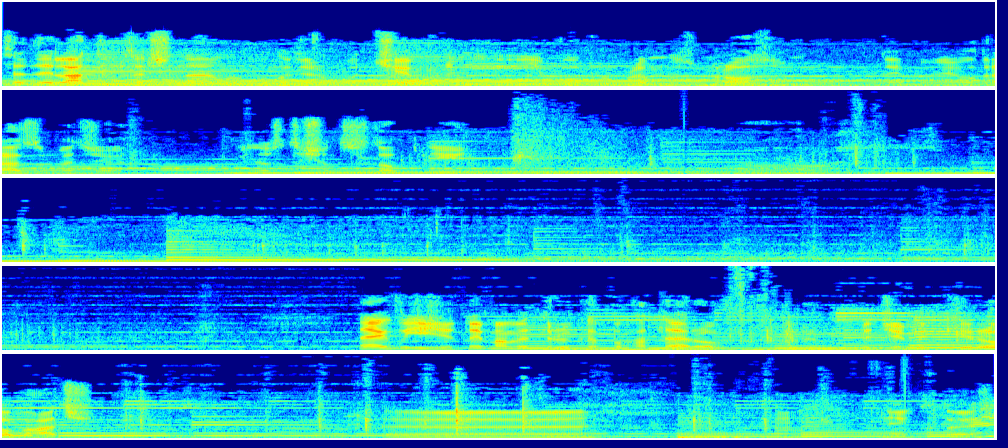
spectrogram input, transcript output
Wtedy latem zaczynałem, albo chociaż było ciepło i nie było problemu z mrozem. Tutaj pewnie od razu będzie minus 1000 stopni. Tak jak widzicie, tutaj mamy trójkę bohaterów, którymi będziemy kierować. Eee... Hmm, nie wiem kto to jest.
